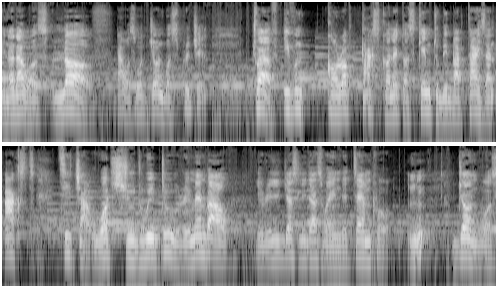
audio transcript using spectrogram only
In other words, love. That was what John was preaching. 12. Even corrupt tax collectors came to be baptized and asked, Teacher, what should we do? Remember how the religious leaders were in the temple. Hmm? John was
